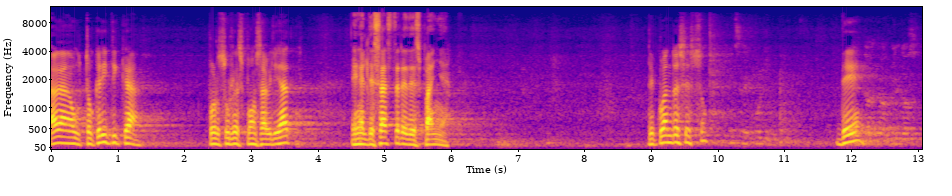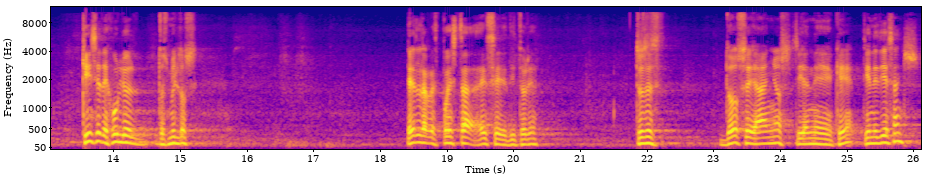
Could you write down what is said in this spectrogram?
hagan autocrítica por su responsabilidad en el desastre de España. ¿De cuándo es eso? de 15 de julio del 2012. Es la respuesta a ese editorial. Entonces, 12 años tiene, ¿qué? Tiene 10 años,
